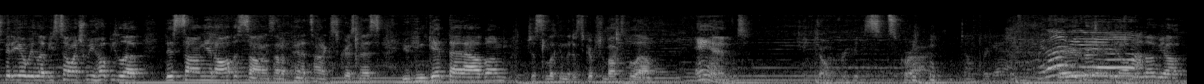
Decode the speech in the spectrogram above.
this video. We love you so much. We hope you love this song and all the songs on A Pentatonix Christmas. You can get that album. Just look in the description box below. And don't forget to subscribe. don't forget. We love Merry you. Christmas, y'all. We love y'all.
